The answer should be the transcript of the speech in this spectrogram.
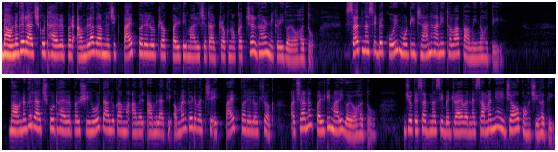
ભાવનગર રાજકોટ હાઈવે પર આંબલા ગામ નજીક પાઇપ ભરેલો ટ્રક પલટી મારી જતા ટ્રકનો કચ્ચર ઘાણ નીકળી ગયો હતો. સદનસીબે કોઈ મોટી જાનહાનિ થવા પામી નહોતી. ભાવનગર રાજકોટ હાઈવે પર શિહોર તાલુકામાં આવેલ આંબલાથી અમરગઢ વચ્ચે એક પાઇપ ભરેલો ટ્રક અચાનક પલટી મારી ગયો હતો, જો કે સદનસીબે ડ્રાઈવરને સામાન્ય ઈજાઓ પહોંચી હતી.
